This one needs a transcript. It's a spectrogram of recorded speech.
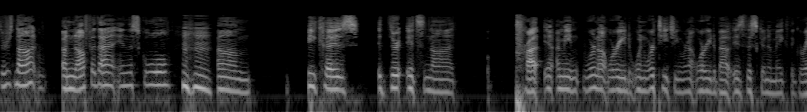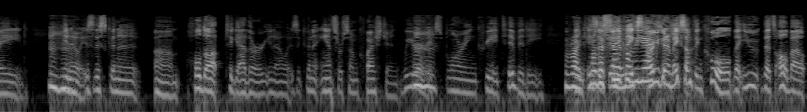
there's not enough of that in the school Mm-hmm. um, because it, there, it's not. Pro- I mean, we're not worried when we're teaching. We're not worried about is this going to make the grade. Mm-hmm. You know, is this going to um, hold up together? You know, is it going to answer some question? We are exploring creativity. Right. And For is the sake make, of the Are you going to make something cool that you that's all about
